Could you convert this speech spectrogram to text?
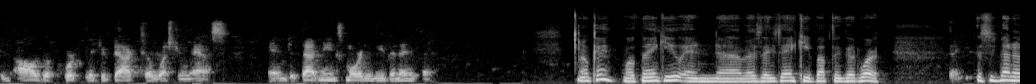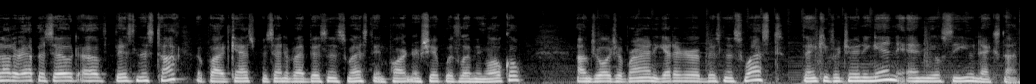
and all the work that I give back to Western Mass. And that means more to me than anything. Okay. Well, thank you. And uh, as they say, keep up the good work. This has been another episode of Business Talk, a podcast presented by Business West in partnership with Living Local. I'm George O'Brien, the editor of Business West. Thank you for tuning in, and we'll see you next time.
